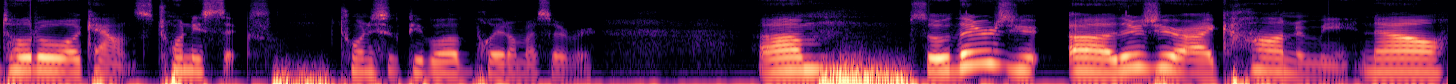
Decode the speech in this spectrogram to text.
total accounts 26 26 people have played on my server. Um so there's your uh there's your economy. Now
